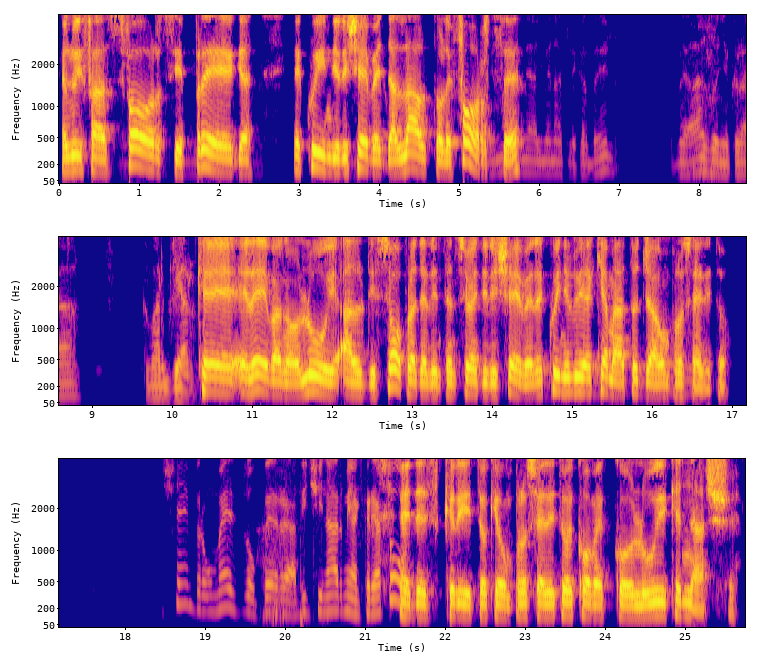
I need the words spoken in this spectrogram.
e lui fa sforzi e prega e quindi riceve dall'alto le forze che elevano lui al di sopra dell'intenzione di ricevere, quindi lui è chiamato già un proselito. Sembra un mezzo per avvicinarmi al creatore. Ed è scritto che un proselito è come colui che nasce.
